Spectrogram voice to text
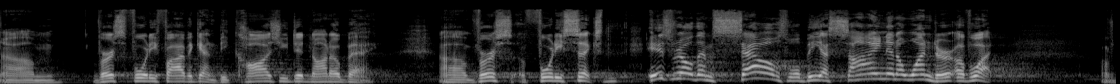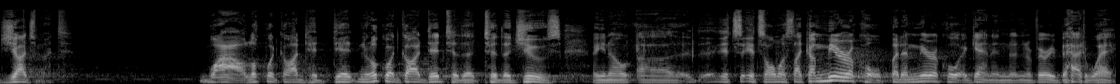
Um, verse 45 again, because you did not obey. Uh, verse 46 Israel themselves will be a sign and a wonder of what? Of judgment wow, look what God did, did look what God did to the to the Jews. You know, uh, it's it's almost like a miracle, but a miracle again in, in, a very bad way.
